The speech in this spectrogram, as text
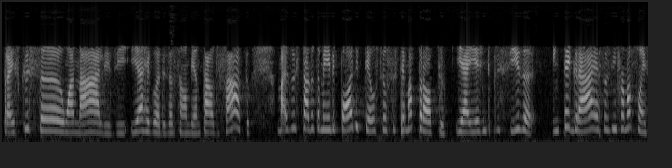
para inscrição, análise e a regularização ambiental de fato, mas o Estado também ele pode ter o seu sistema próprio. E aí a gente precisa integrar essas informações.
